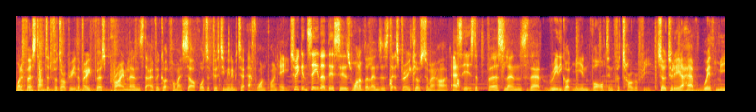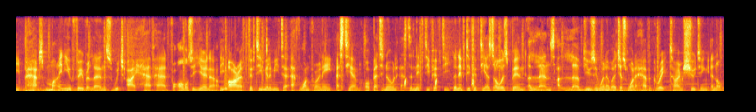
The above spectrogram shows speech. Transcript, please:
When I first started photography, the very first prime lens that I ever got for myself was a 50mm f1.8. So you can see that this is one of the lenses that is very close to my heart, as it is the first lens that really got me involved in photography. So today I have with me perhaps my new favorite lens, which I have had for almost a year now, the RF 50mm f1.8 STM, or better known as the Nifty 50. The Nifty 50 has always been a lens I loved using whenever I just want to have a great time shooting and not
